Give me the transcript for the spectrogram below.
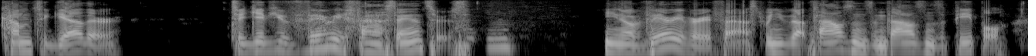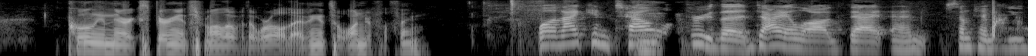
come together to give you very fast answers. Mm-hmm. You know, very very fast. When you've got thousands and thousands of people pooling their experience from all over the world, I think it's a wonderful thing. Well, and I can tell through the dialogue that, and sometimes you've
